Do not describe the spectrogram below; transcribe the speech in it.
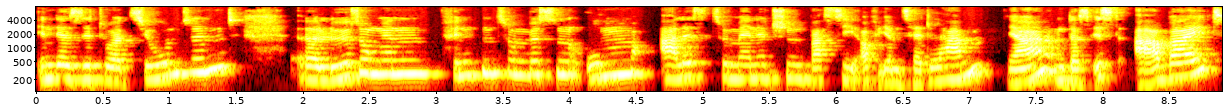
in der Situation sind, äh, Lösungen finden zu müssen, um alles zu managen, was sie auf ihrem Zettel haben. Ja, und das ist Arbeit,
